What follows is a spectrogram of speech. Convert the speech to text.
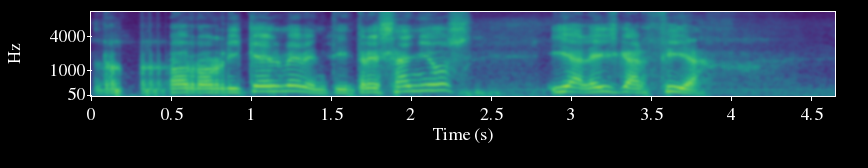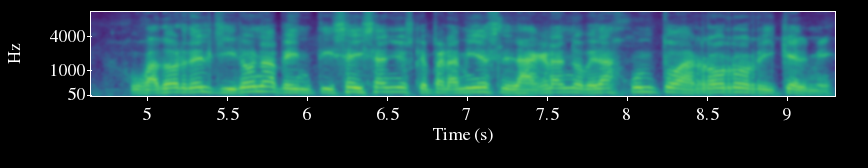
Rorro Riquelme, 23 años, y Aleix García, jugador del Girona, 26 años, que para mí es la gran novedad junto a Rorro Riquelme.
